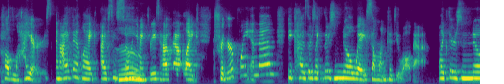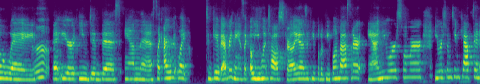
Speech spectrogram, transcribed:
called liars. And I've been like, I've seen so many of my Oh. threes have that like trigger point in them because there's like, there's no way someone could do all that. Like there's no way Uh, that you're you did this and this. Like I like to give everything. It's like, oh, you went to Australia as a people to people ambassador, and you were a swimmer, you were swim team captain,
